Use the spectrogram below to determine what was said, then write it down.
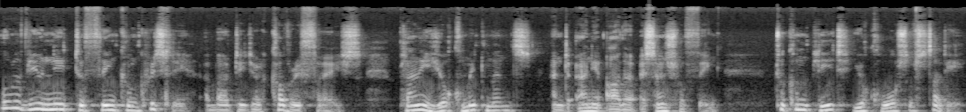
all of you need to think concretely about the recovery phase, planning your commitments and any other essential thing to complete your course of study.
